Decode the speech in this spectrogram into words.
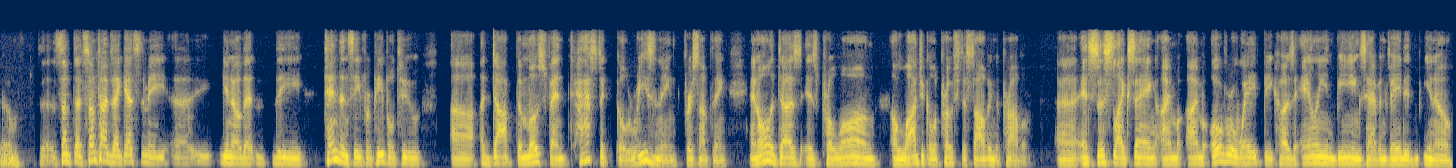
so uh, sometimes sometimes that gets to me. Uh, you know that the tendency for people to uh, adopt the most fantastical reasoning for something, and all it does is prolong a logical approach to solving the problem. Uh, it's just like saying I'm I'm overweight because alien beings have invaded, you know,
